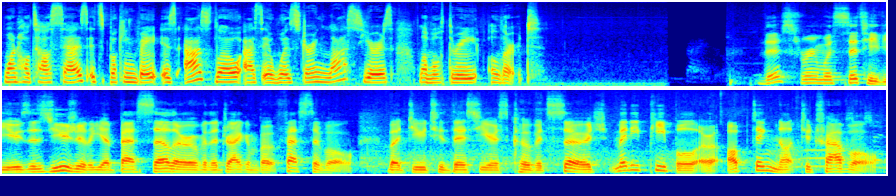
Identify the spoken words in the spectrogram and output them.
One hotel says its booking rate is as low as it was during last year's level 3 alert. This room with city views is usually a bestseller over the Dragon Boat Festival, but due to this year's COVID surge, many people are opting not to travel.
